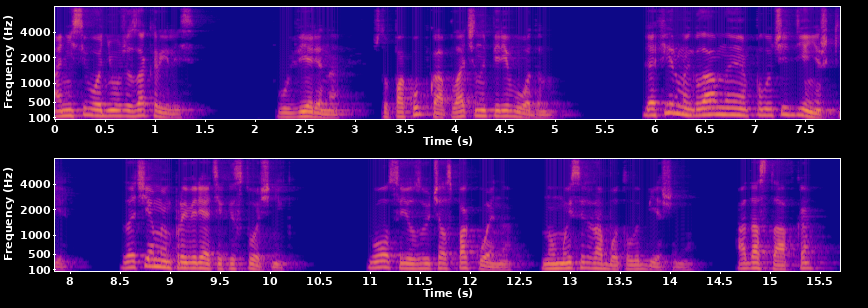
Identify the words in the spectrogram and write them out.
Они сегодня уже закрылись. Уверена, что покупка оплачена переводом. Для фирмы главное – получить денежки. Зачем им проверять их источник? Голос ее звучал спокойно, но мысль работала бешено. А доставка?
